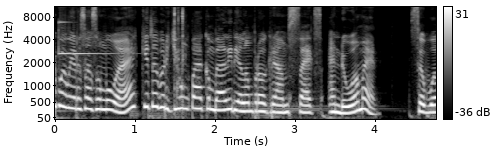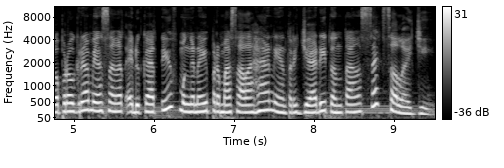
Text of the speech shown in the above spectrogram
pemirsa semua, kita berjumpa kembali dalam program Sex and the Woman. Sebuah program yang sangat edukatif mengenai permasalahan yang terjadi tentang seksologi.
